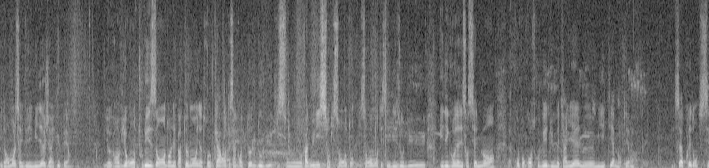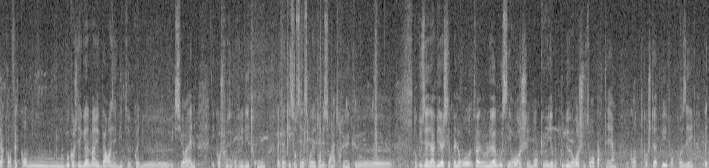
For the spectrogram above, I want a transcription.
et normalement le service de déminage les récupère. Il y a environ tous les ans dans le département, il y a entre 40 et 50 tonnes d'obus qui sont, enfin de munitions qui sont, remontées, c'est des obus et des grenades essentiellement. Après, peut retrouver du matériel euh, militaire mais en terrain. C'est après, donc, c'est-à-dire qu'en fait, quand vous. Quand j'étais gamin, mes parents habitent près de Vic-sur-Aisne, et quand je faisais, faisait des trous, en fait, la question c'est est-ce qu'on est tombé sur un truc. Euh... Donc, vous avez un village qui s'appelle. Enfin, le hameau, c'est Roche, et donc, euh, il y a beaucoup de roches souvent par terre, et quand, quand je tapais pour creuser, en fait,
